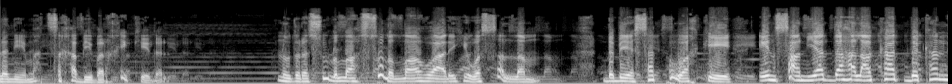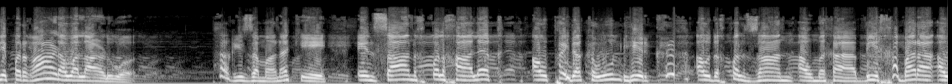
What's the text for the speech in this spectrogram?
له نعمت څخه بې برخې کېدل نو د رسول الله صلی الله علیه وسلم د بعثت په وخت کې انسانیت د هلاکت د کندې پر غاړه ولاړ و په هغې زمانه کې انسان خپل خالق او پیدا کوونکی هیر کړ او د خپل ځان او مخه بې خبره او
